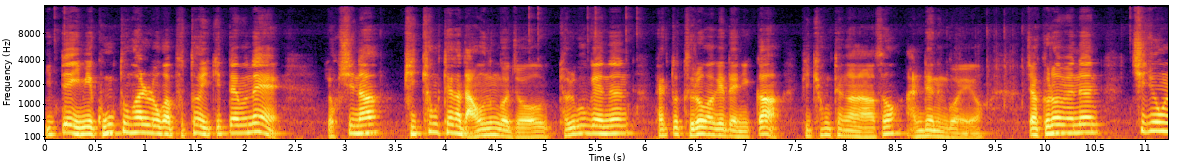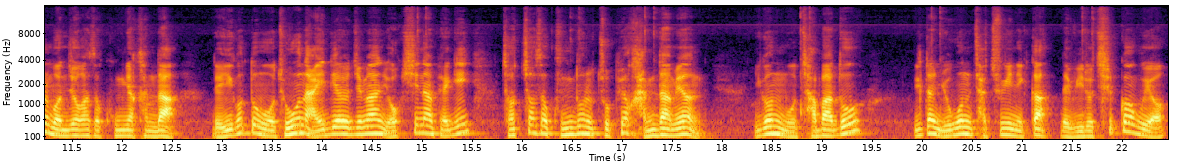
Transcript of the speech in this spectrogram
이때 이미 공통 활로가 붙어 있기 때문에 역시나 빅 형태가 나오는 거죠. 결국에는 백도 들어가게 되니까 빅 형태가 나와서 안 되는 거예요. 자, 그러면은 치중을 먼저 가서 공략한다. 네, 이것도 뭐 좋은 아이디어지만 역시나 백이 젖혀서 궁도를 좁혀 간다면 이건 뭐 잡아도 일단 요건 자축이니까 네, 위로 칠 거고요.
